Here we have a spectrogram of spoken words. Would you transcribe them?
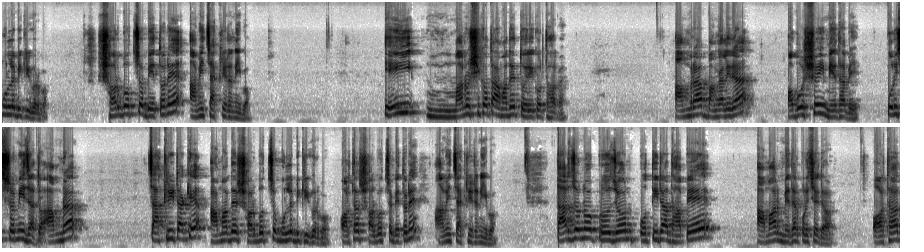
মূল্যে বিক্রি করব। সর্বোচ্চ বেতনে আমি চাকরিটা নিব। এই মানসিকতা আমাদের তৈরি করতে হবে। আমরা বাঙালিরা অবশ্যই মেধাবী, পরিশ্রমী জাত। আমরা চাকরিটাকে আমাদের সর্বোচ্চ মূল্যে বিক্রি করব। অর্থাৎ সর্বোচ্চ বেতনে আমি চাকরিটা নিব। তার জন্য প্রয়োজন প্রতিটা ধাপে আমার মেধার পরিচয় দেওয়া। অর্থাৎ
